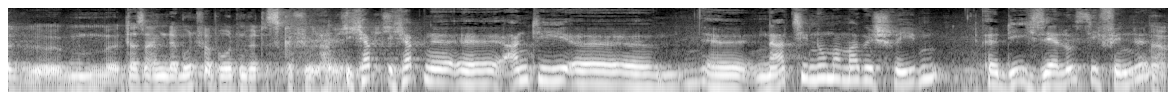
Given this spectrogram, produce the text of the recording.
ähm, dass einem der Mund verboten wird, das Gefühl habe ich. Ich habe ich hab eine äh, Anti-Nazi-Nummer mal geschrieben, äh, die ich sehr lustig finde. Ja.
